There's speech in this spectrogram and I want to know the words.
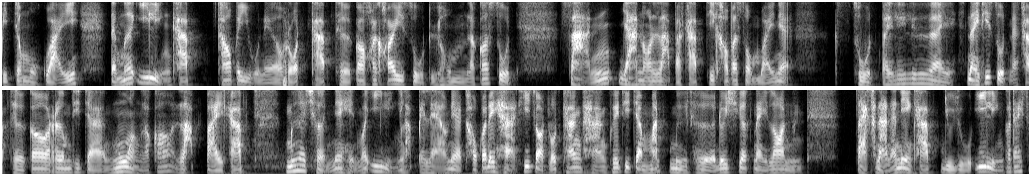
ปิดจมูกไว้ แต่เมื่ออีหลิงครับ เข้าไปอยู่ในรถครับ เธอก็ค่อยๆ สูดลมแล้วก็สูดสารยานอนหลับอะครับ ที่เขาผสมไว้เนี่ย สูดไปเรื่อยๆ ในที่สุดนะครับเธอก็เริ่มที่จะง่วงแล้วก็หลับไปครับ เมื่อเฉินเนี่ยเห็นว่าอี้หลิงหลับไปแล้วเนี่ยเขาก็ได้หาที่จอดรถข้างทางเพื่อที่จะมัดมือเธอด้วยเชือกไนล่อน แต่ขณะนั้นเองครับ อยู่ๆอี้หลิงก็ได้ส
